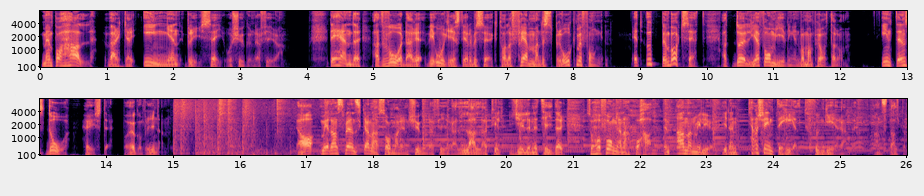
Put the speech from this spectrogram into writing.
Men på Hall verkar ingen bry sig år 2004. Det händer att vårdare vid oregistrerade besök talar främmande språk med fången. Ett uppenbart sätt att dölja för omgivningen vad man pratar om. Inte ens då höjs det på ögonbrynen. Ja, medan svenskarna sommaren 2004 lallar till gyllene tider så har fångarna på Hall en annan miljö i den kanske inte helt fungerande anstalten.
